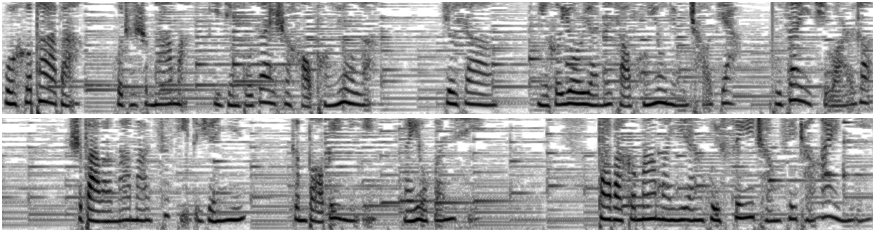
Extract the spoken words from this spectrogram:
我和爸爸或者是妈妈已经不再是好朋友了，就像你和幼儿园的小朋友你们吵架不在一起玩了，是爸爸妈妈自己的原因，跟宝贝你没有关系。爸爸和妈妈依然会非常非常爱你。”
